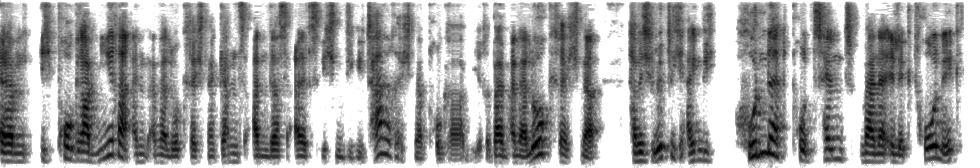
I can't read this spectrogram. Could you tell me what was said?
ähm, ich programmiere einen Analogrechner ganz anders, als ich einen Digitalrechner programmiere. Beim Analogrechner habe ich wirklich eigentlich 100 Prozent meiner Elektronik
